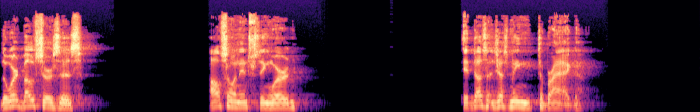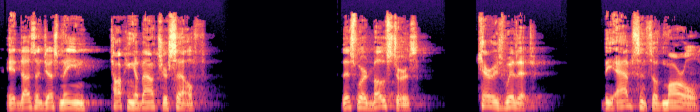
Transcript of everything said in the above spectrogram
The word boasters is also an interesting word. It doesn't just mean to brag. It doesn't just mean talking about yourself. This word boasters carries with it the absence of moral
